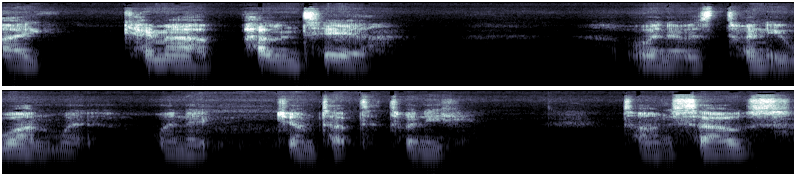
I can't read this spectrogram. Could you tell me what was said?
I came out of Palantir when it was 21, when, when it jumped up to 20 times sales,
